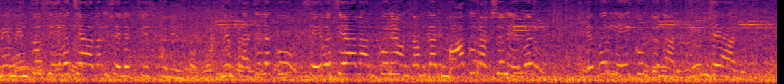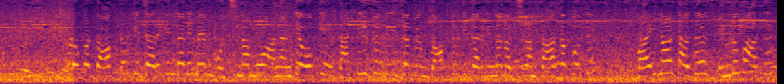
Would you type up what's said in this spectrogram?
మేము మేము ఎంతో సేవ చేయాలని సెలెక్ట్ చేసుకుని ఉంటాం. మేము ప్రజలకు సేవ చేయాలనుకునే ఉంటాం కానీ మాకు రక్షణ ఎవరు? ఎవరు లేకుంటున్నారు? ఏం చేయాలి? ఇప్పుడు ఒక డాక్టర్కి జరిగిందని మేము వచ్చినాము అని అంటే okay that is the reason మేము డాక్టర్కి జరిగిందని వచ్చినాం. కాకపోతే వై నాట్ అదర్స్ ఎందుకు అదర్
